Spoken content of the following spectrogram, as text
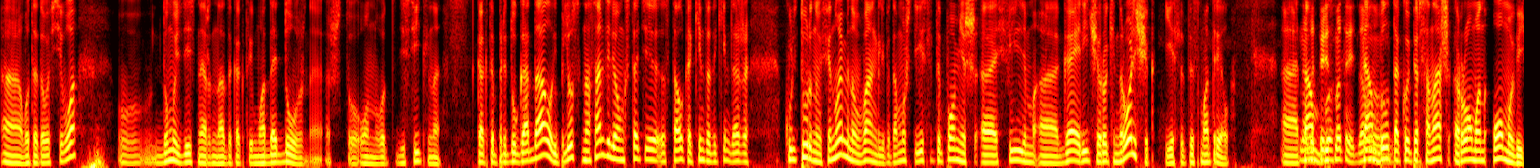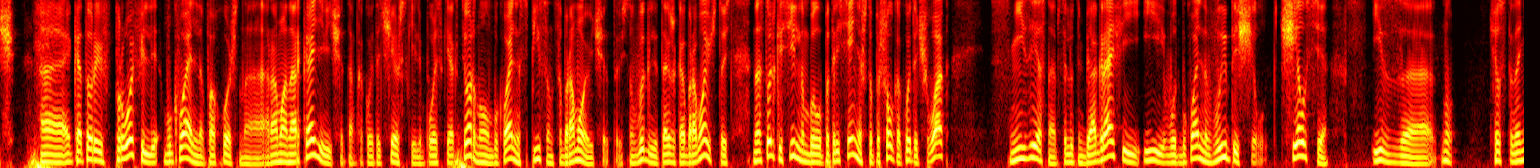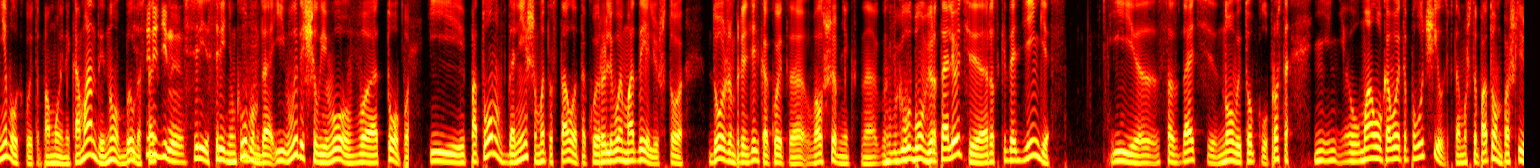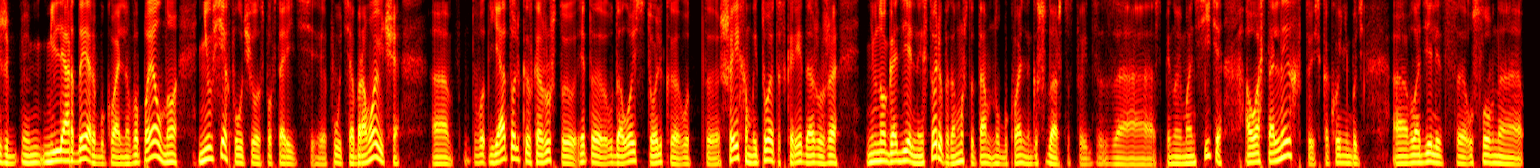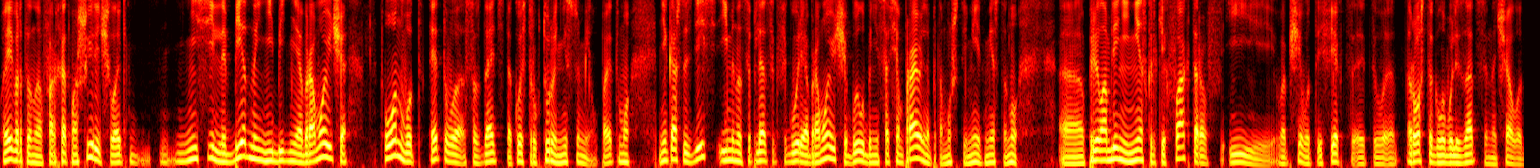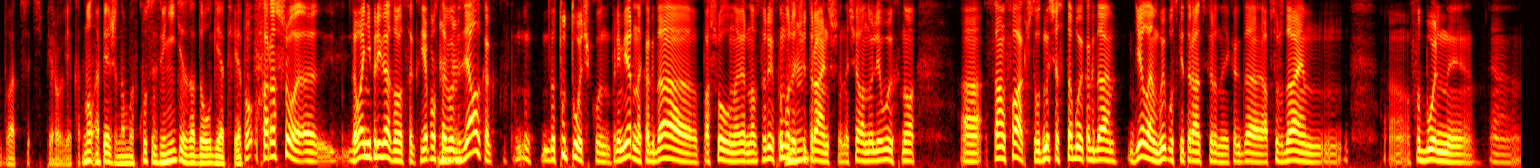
вот этого всего, думаю, здесь, наверное, надо как-то ему отдать должное, что он вот действительно как-то предугадал, и плюс, на самом деле, он, кстати, стал каким-то таким даже культурным феноменом в Англии, потому что, если ты помнишь э, фильм э, Гая Ричи. «Рок-н-ролльщик», если ты смотрел, а, Надо там пересмотреть. Был, там был такой персонаж Роман Омович, а, который в профиль буквально похож на Романа Аркадьевича, там какой-то чешский или польский актер, но он буквально списан с Абрамовича. То есть он выглядит так же, как Абрамович. То есть настолько сильным было потрясение, что пришел какой-то чувак с неизвестной абсолютно биографией и вот буквально вытащил Челси из, э, ну, Челси тогда не был какой-то помойной командой, но был достаточно средним клубом, mm-hmm. да, и вытащил его в топ. И потом, в дальнейшем, это стало такой ролевой моделью, что должен прилететь какой-то волшебник на, в голубом вертолете, раскидать деньги, и э, создать новый топ-клуб. Просто не, не, мало у кого это получилось, потому что потом пошли же э, миллиардеры буквально в АПЛ, но не у всех получилось повторить э, путь Абрамовича. А, вот я только скажу, что это удалось только вот шейхам, и то это скорее даже уже немного отдельная история, потому что там, ну, буквально государство стоит за, за спиной Ман-Сити, а у остальных, то есть какой-нибудь владелец, условно, Эвертона, Фархат Машири, человек не сильно бедный, не беднее Абрамовича, он вот этого создать такой структуры не сумел. Поэтому, мне кажется, здесь именно цепляться к фигуре Абрамовича было бы не совсем правильно, потому что имеет место, ну, э, преломление нескольких факторов и вообще вот эффект этого роста глобализации начала 21 века. Ну, опять же, на мой вкус, извините за долгий ответ. Ну, хорошо, э, давай не привязываться. Я просто mm-hmm. его взял как ну, на ту точку, примерно, когда пошел, наверное, взрыв, ну, может, mm-hmm. чуть раньше, начало нулевых, но сам факт, что вот мы сейчас с тобой, когда делаем выпуски трансферные, когда обсуждаем а, футбольные а,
